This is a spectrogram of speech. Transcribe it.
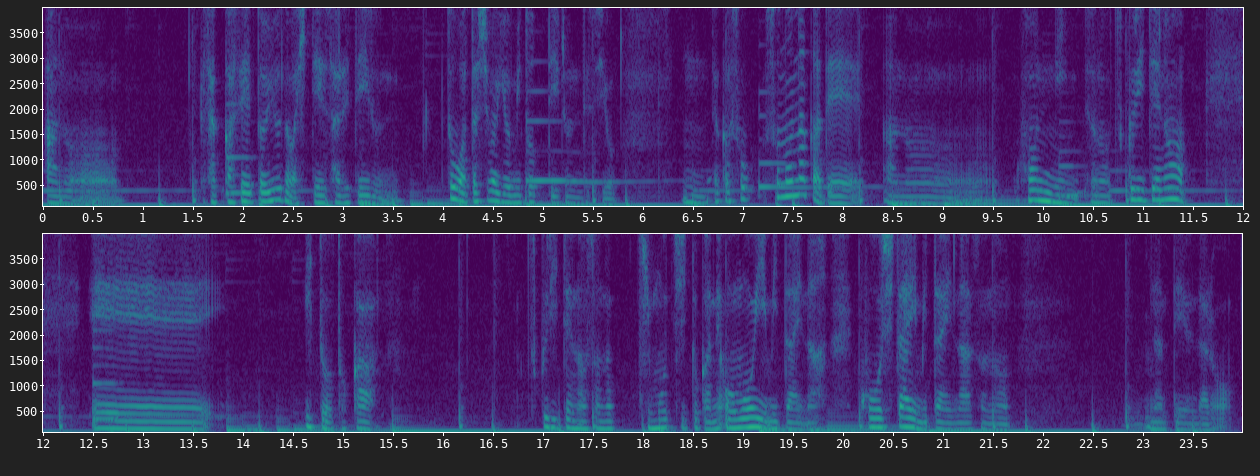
あの作家性というのは否定されていると私は読み取っているんですよ。うん、だからそその中であの本人その作り手の、えー、意図とか作り手のその気持ちとかね思いみたいなこうしたいみたいなその何て言うんだろう、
